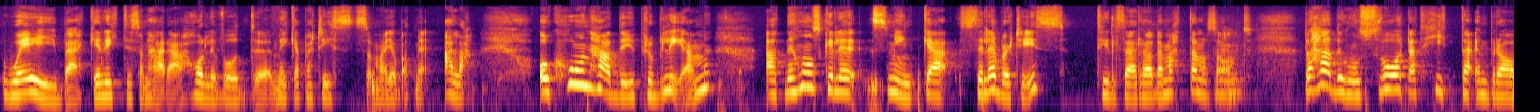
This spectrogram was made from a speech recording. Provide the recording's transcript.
Way back, en riktig sån här eh, Hollywood eh, makeupartist som har jobbat med alla. Och hon hade ju problem att när hon skulle sminka celebrities till så här röda mattan och sånt. Då hade hon svårt att hitta en bra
